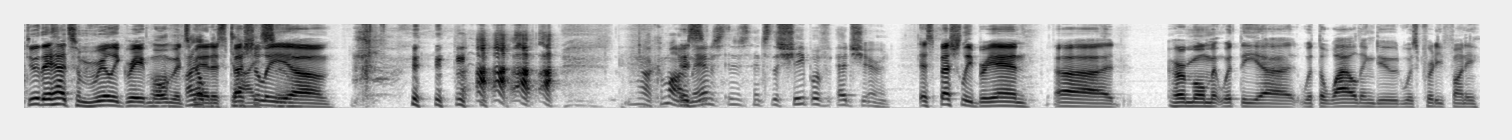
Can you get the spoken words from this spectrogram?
dude, they had some really great moments, I hope man. he Especially dies soon. um, Oh, come on, It's- man. It's, it's, it's the shape of Ed Sheeran. especially Brienne, uh, her moment with the uh, with the Wildling dude was pretty funny.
